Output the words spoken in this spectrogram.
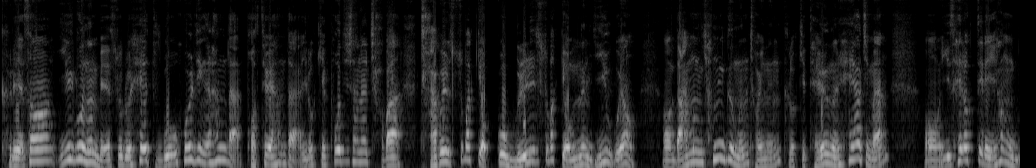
그래서 일부는 매수를 해두고 홀딩을 한다, 버텨야 한다, 이렇게 포지션을 잡아, 잡을 수밖에 없고 물릴 수밖에 없는 이유고요. 어, 남은 현금은 저희는 그렇게 대응을 해야지만, 어, 이 세력들의 형,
